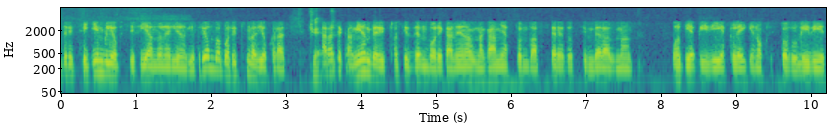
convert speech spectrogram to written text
τριπτική πλειοψηφία των Ελλήνων Κυπρίων που απορρίψουν τα δύο κράτη. Και... Άρα σε καμία περίπτωση δεν μπορεί κανένας να κάνει αυτό το αυθαίρετο συμπέρασμα ότι επειδή εκλέγει ο Χριστοδουλίδης,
